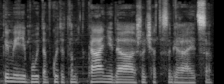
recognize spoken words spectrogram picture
в примере будет там какой-то там ткани, да, что часто собирается.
